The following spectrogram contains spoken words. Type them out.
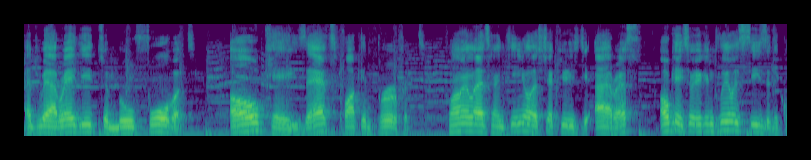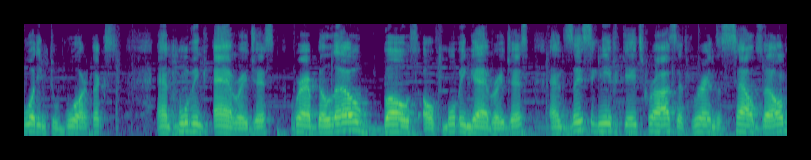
and we are ready to move forward. Okay, that's fucking perfect. Finally, let's continue. Let's check USD IRS. Okay, so you can clearly see that according to Vortex and moving averages, we're below both of moving averages, and this significates for us that we're in the sell zone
